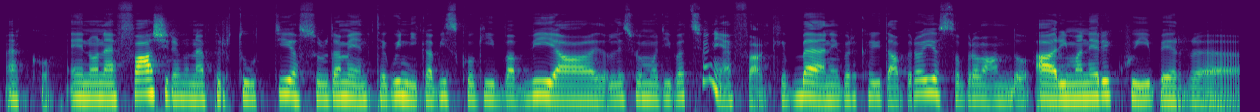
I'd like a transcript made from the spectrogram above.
ecco. E non è facile, non è per tutti, assolutamente assolutamente, quindi capisco chi va via, le sue motivazioni e fa anche bene per carità, però io sto provando a rimanere qui per eh,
